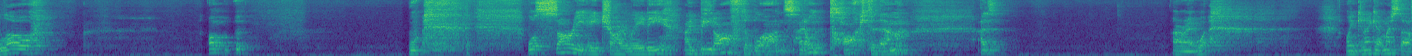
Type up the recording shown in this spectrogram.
Hello? Oh. Well, sorry, HR lady. I beat off the blondes. I don't talk to them. I. Alright, what. When can I get my stuff?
